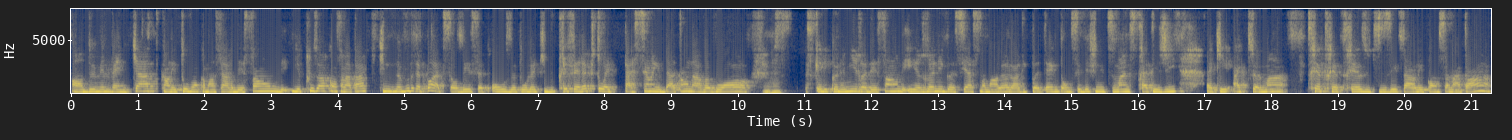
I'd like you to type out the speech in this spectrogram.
en 2024, quand les taux vont commencer à redescendre, il y a plusieurs consommateurs qui ne voudraient pas absorber cette hausse de taux-là, qui préféraient plutôt être patients et d'attendre à revoir. Mm-hmm ce que l'économie redescende et renégocier à ce moment-là leur hypothèque. Donc, c'est définitivement une stratégie euh, qui est actuellement très, très, très utilisée par les consommateurs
